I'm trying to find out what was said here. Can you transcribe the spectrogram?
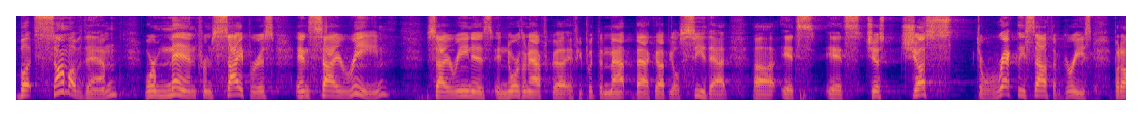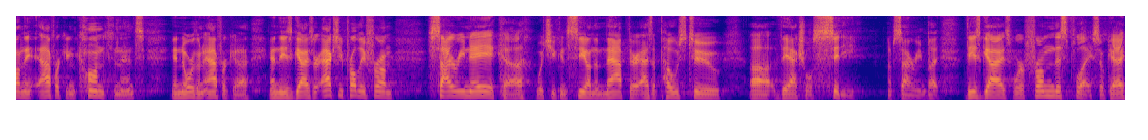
But some of them were men from Cyprus and Cyrene. Cyrene is in northern Africa. If you put the map back up, you'll see that. Uh, it's, it's just, just directly south of Greece, but on the African continent in northern Africa. And these guys are actually probably from Cyrenaica, which you can see on the map there, as opposed to uh, the actual city of Cyrene. But these guys were from this place, okay?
